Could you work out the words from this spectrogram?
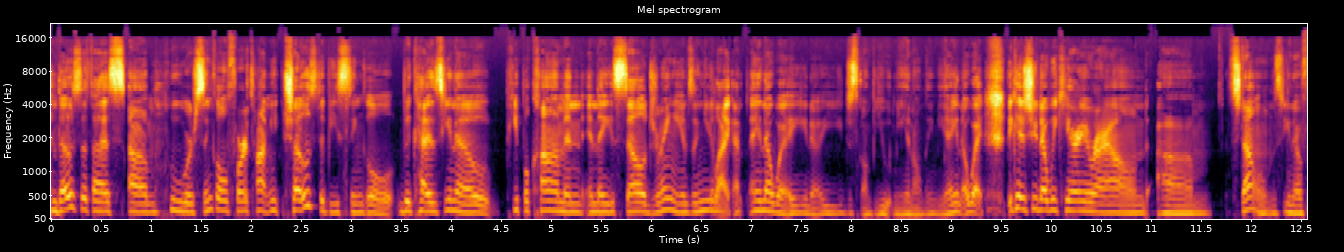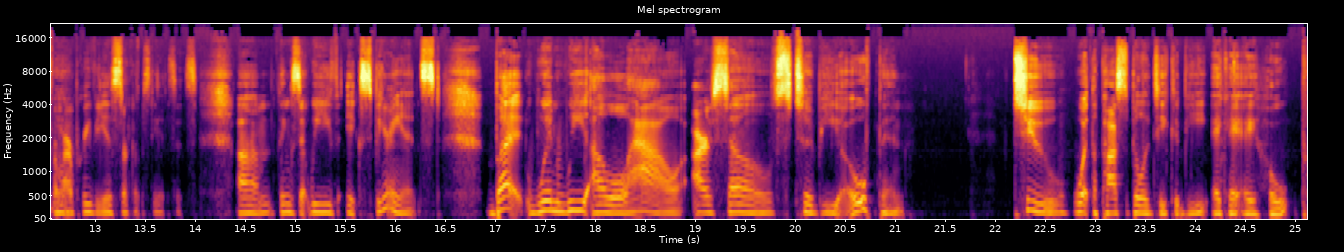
those of us um, who were single for a time chose to be single because you know people come and, and they sell dreams, and you're like, ain't no way, you know, you just gonna be with me and only me, ain't no way, because you know we carry around um, stones, you know, from our previous circumstances, um, things that we've experienced. But when we allow ourselves to be open to what the possibility could be, aka hope.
